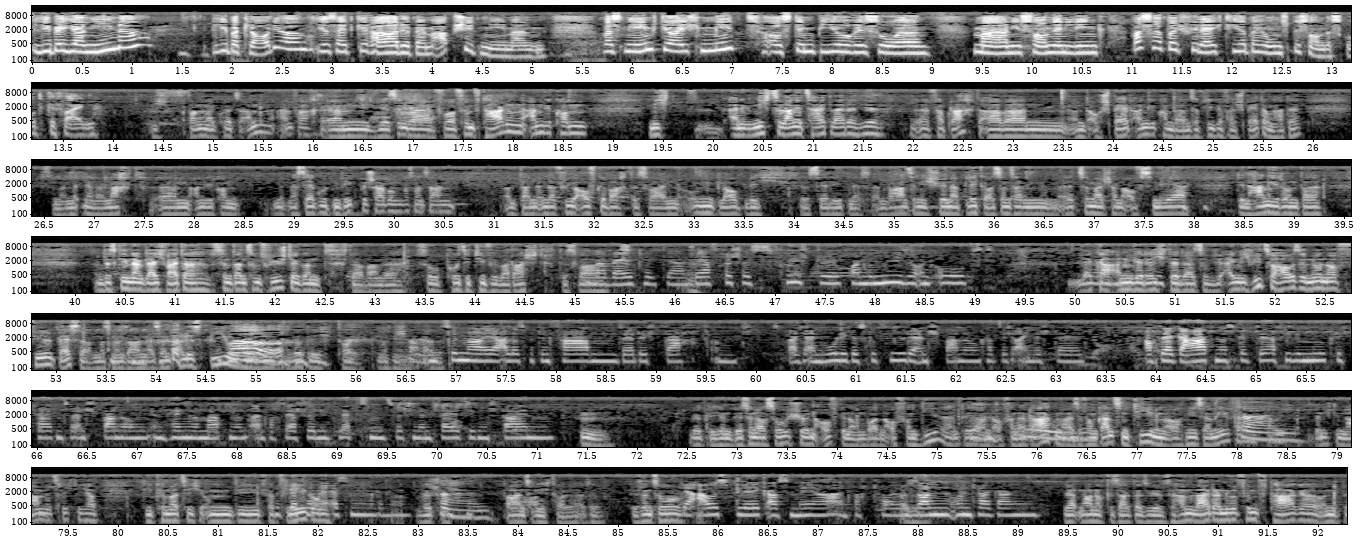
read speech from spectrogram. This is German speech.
Liebe Janina, lieber Claudia, ihr seid gerade beim Abschied nehmen. Was nehmt ihr euch mit aus dem Bioresort Mani Sonnenlink? Was hat euch vielleicht hier bei uns besonders gut gefallen? Ich fange mal kurz an. Einfach, ähm, wir sind ja vor fünf Tagen angekommen. Nicht eine nicht so lange Zeit leider hier äh, verbracht, aber ähm, und auch spät angekommen, weil unser Flieger Verspätung hatte. Sind wir mitten in der Nacht ähm, angekommen mit einer sehr guten Wegbeschreibung, muss man sagen. Und dann in der Früh aufgewacht. Das war ein unglaubliches Erlebnis. Ein wahnsinnig schöner Blick aus unserem äh, Zimmer schon aufs Meer, den Hang runter. Und das ging dann gleich weiter, sind dann zum Frühstück und da waren wir so positiv überrascht. Das war Überwältigt, ja. Sehr frisches Frühstück von Gemüse und Obst. Lecker angerichtet, also wie, eigentlich wie zu Hause, nur noch viel besser, muss man sagen. Also und alles Bio Wow. und wirklich toll, muss man sagen. im Zimmer ja alles mit den Farben sehr durchdacht und gleich ein wohliges Gefühl der Entspannung hat sich eingestellt. Auch der Garten, es gibt sehr viele Möglichkeiten zur Entspannung in Hängematten und einfach sehr schönen Plätzen zwischen den felsigen Steinen. hm, wirklich. Und wir sind auch so schön aufgenommen worden, auch von dir, Andrea, und auch von der Dagmar, also vom ganzen Team, auch Nisa ich, wenn ich den Namen jetzt richtig habe. Die kümmert sich um die Verpflegung. Essen, genau. Wirklich Fein. wahnsinnig toll. Also wir sind so Der Ausblick aufs Meer, einfach toll. Also- Sonnenuntergang. Wir hatten auch noch gesagt, also wir haben leider nur fünf Tage und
